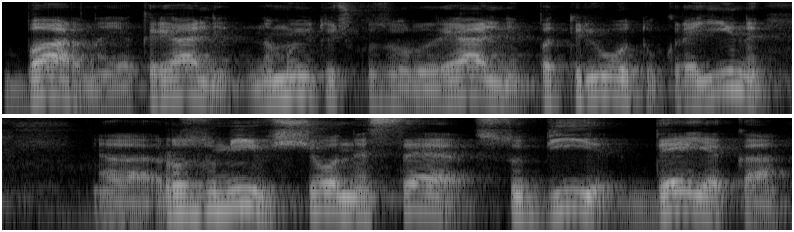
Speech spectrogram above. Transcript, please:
Барна, як реальний, на мою точку зору, реальний патріот України, е, розумів, що несе в собі деяка,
